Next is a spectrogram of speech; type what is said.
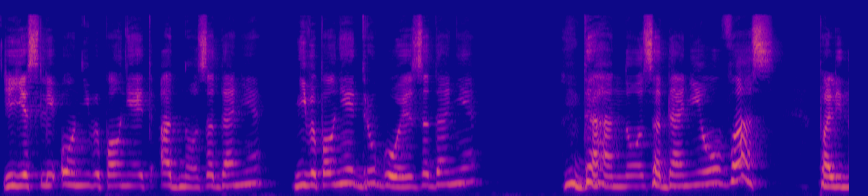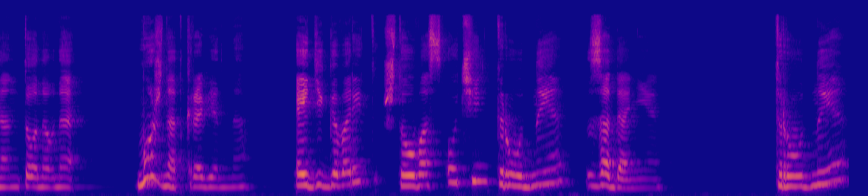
И если он не выполняет одно задание, не выполняет другое задание... Да, но задание у вас, Полина Антоновна. Можно откровенно? Эдди говорит, что у вас очень трудные задания. Трудные?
